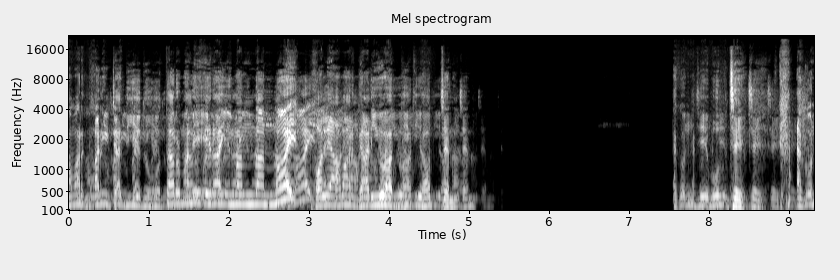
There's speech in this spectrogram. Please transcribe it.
আমার গাড়িটা দিয়ে দেবো। তার মানে এরা ইমানদার নয়, ফলে আমার গাড়িও আর দিতে হচ্ছে না। এখন যে বলছে, এখন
